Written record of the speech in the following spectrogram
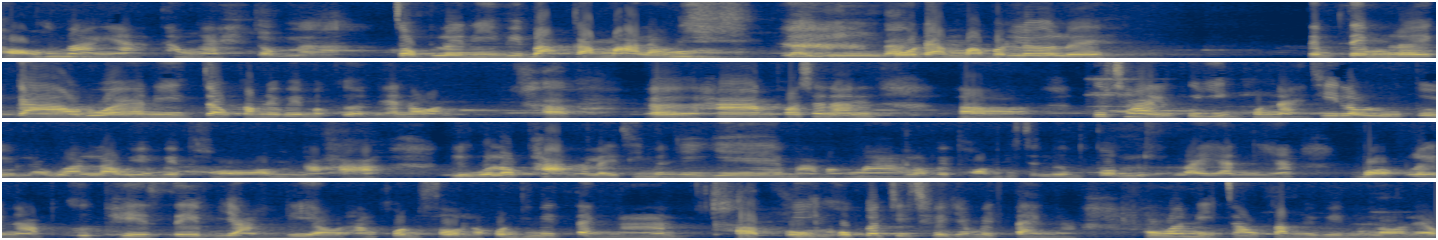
ท้องขึ้นมาอย่างเงี้ยทำไงจบนะ จบเลยนี่วิบากกรรมมาแล้วนี่แล้วยิ่งแบโกบดำมาเบลเลอร์เลย เต็มเต็มๆเลยเก้าด้วย อันนี้เจ้ากรรมในายเวรมาเกิดแน่นอน ครับ เออห้าม เพราะฉะนั้นเอ่อผู้ชายหรือผู้หญิงคนไหนที่เรารู้ตัวอยู่แล้วว่าเรายังไม่พร้อมนะคะ หรือว่าเราผ่านอะไรที่มันแย่ๆมามาก ๆ เราไม่พร้อมที่จะเริ่มต้นหรืออะไรอันเนี้ย บอกเลยนะ คือเพย์เซฟอย่างเดียว ทั้งคนโสดและคนที่ไม่แต่งงาน ครับผที่ม คบกันเฉยๆยังไม่แต่งอะเพราะว่านี่เจ้ากรรมในายเวรมารอแล้ว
